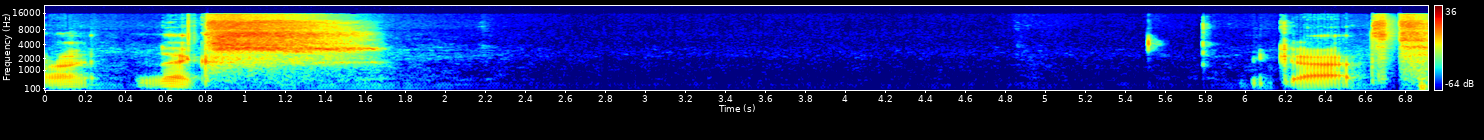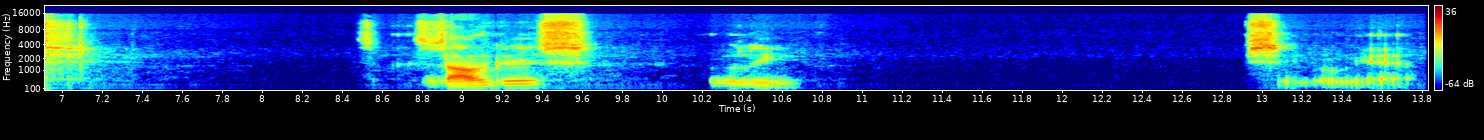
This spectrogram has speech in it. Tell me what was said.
All right, next we got Zhalgas, I believe. Let's see where we at.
